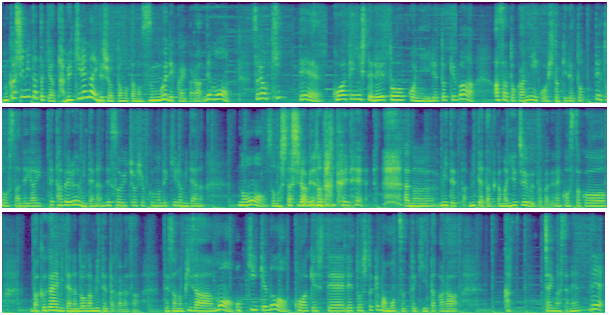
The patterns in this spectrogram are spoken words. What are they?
昔見た時は食べきれないでしょって思ったのすんごいでっかいから。でもそれを切って小分けにして冷凍庫に入れとけば朝とかにこう一切れ取ってトースターで焼いて食べるみたいなんでそういう朝食もできるみたいなのをその下調べの段階で あの見てた見てたってか、まあ、YouTube とかでねコストコ爆買いみたいな動画見てたからさ。でそのピザも大きいけど小分けして冷凍しとけば持つって聞いたから買っちゃいましたね。で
